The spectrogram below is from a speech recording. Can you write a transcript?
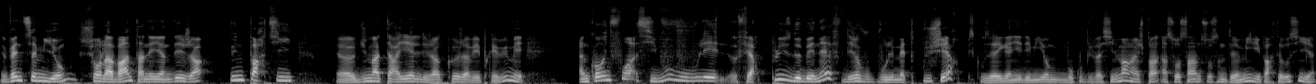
25 millions sur la vente en ayant déjà une partie euh, du matériel déjà que j'avais prévu, mais encore une fois, si vous, voulez faire plus de bénéfices, déjà vous pouvez mettre plus cher, puisque vous allez gagner des millions beaucoup plus facilement. Hein. Je pense à 60, 61 000, il partait aussi, hein.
